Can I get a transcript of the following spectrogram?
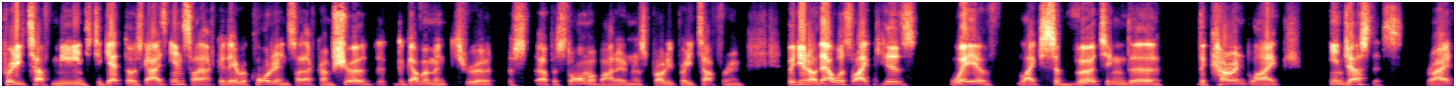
pretty tough means to get those guys in South Africa. They recorded in South Africa. I'm sure the, the government threw a, a, up a storm about it, and it was probably pretty tough for him. But you know, that was like his way of like subverting the the current like injustice, right?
